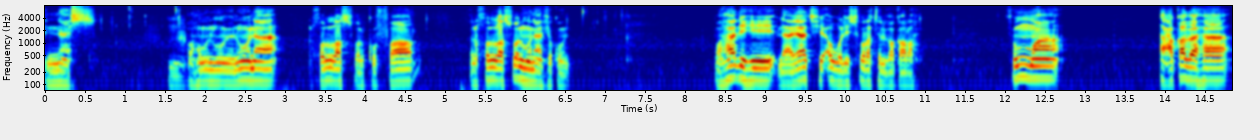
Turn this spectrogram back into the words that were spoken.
الناس. نعم. وهم المؤمنون الخلص والكفار الخلص والمنافقون. وهذه الآيات في أول سورة البقرة. ثم أعقبها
